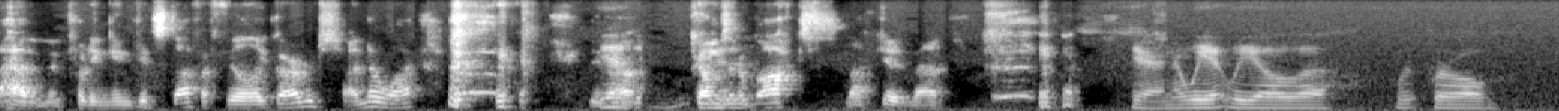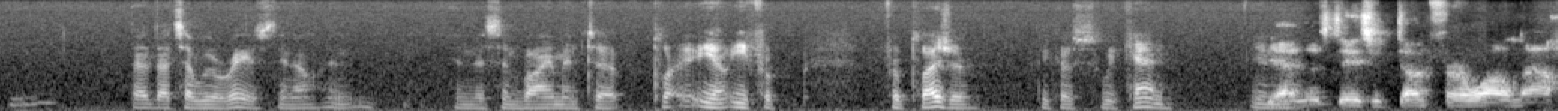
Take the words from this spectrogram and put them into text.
I haven't been putting in good stuff. I feel like garbage. I know why. you Yeah. know, comes in a box. Not good, man. Yeah. No, we we all uh, we're all. That, that's how we were raised, you know, in in this environment to you know eat for for pleasure because we can. You know? Yeah, those days are done for a while now.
